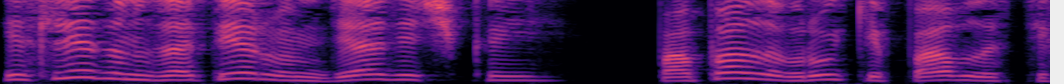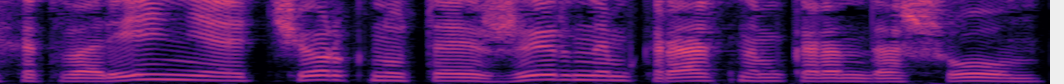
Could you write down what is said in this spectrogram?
И следом за первым дядечкой попало в руки Павла стихотворение, отчеркнутое жирным красным карандашом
